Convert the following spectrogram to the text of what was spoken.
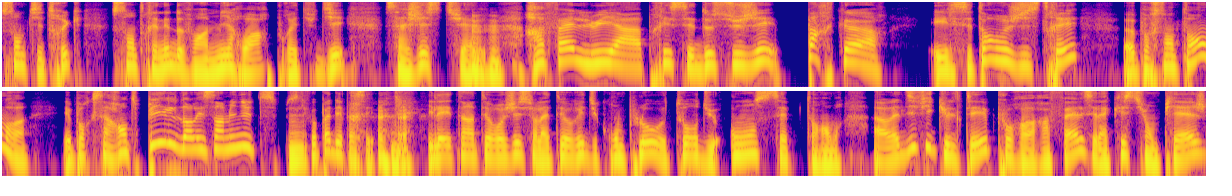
Son petit truc, s'entraîner devant un miroir pour étudier sa gestuelle. Mmh. Raphaël, lui, a appris ces deux sujets par cœur et il s'est enregistré euh, pour s'entendre et pour que ça rentre pile dans les cinq minutes, parce qu'il ne faut pas dépasser. Il a été interrogé sur la théorie du complot autour du 11 septembre. Alors la difficulté pour euh, Raphaël, c'est la question piège.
